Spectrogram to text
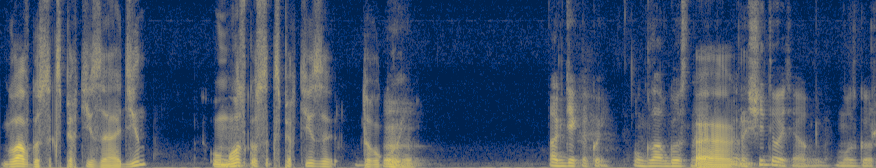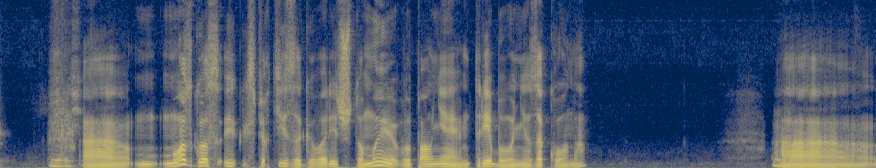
главгосэкспертизы один, у Мосгосэкспертизы другой. Угу. А где какой? У главгос а, рассчитывать, а у Мосгор не рассчитывать? А, Мосгосэкспертиза говорит, что мы выполняем требования закона, а,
